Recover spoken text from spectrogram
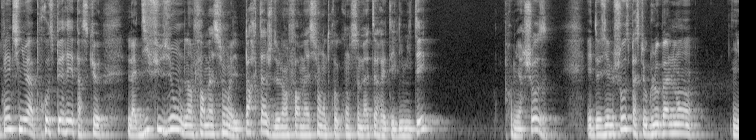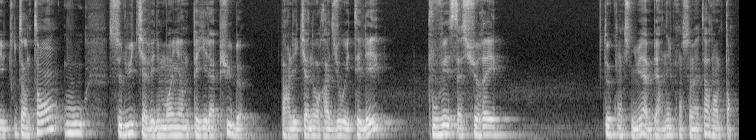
continuer à prospérer parce que la diffusion de l'information et le partage de l'information entre consommateurs était limité. Première chose. Et deuxième chose, parce que globalement, il y a eu tout un temps où celui qui avait les moyens de payer la pub par les canaux radio et télé pouvait s'assurer de continuer à berner le consommateur dans le temps.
